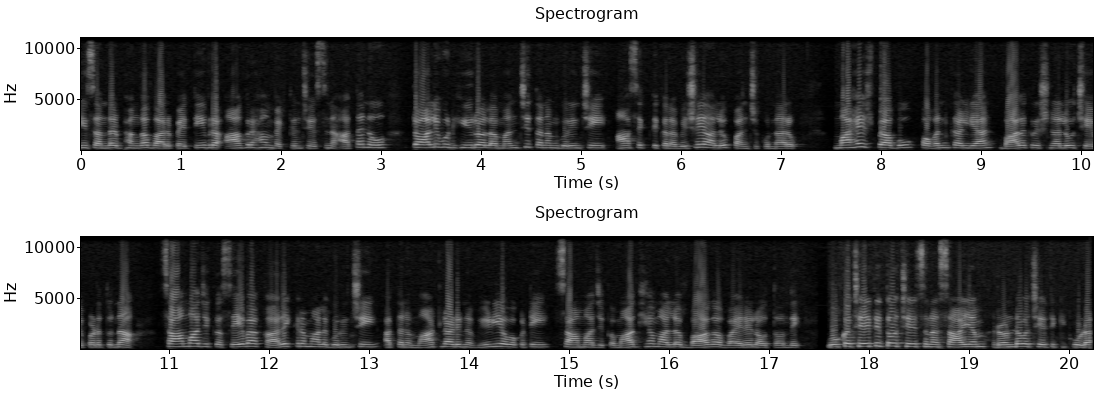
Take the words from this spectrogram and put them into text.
ఈ సందర్భంగా వారిపై తీవ్ర ఆగ్రహం వ్యక్తం చేసిన అతను టాలీవుడ్ హీరోల మంచితనం గురించి ఆసక్తికర విషయాలు పంచుకున్నారు. మహేష్ బాబు పవన్ కళ్యాణ్ బాలకృష్ణలు చేపడుతున్న సామాజిక సేవా కార్యక్రమాల గురించి అతను మాట్లాడిన వీడియో ఒకటి సామాజిక మాధ్యమాల్లో బాగా వైరల్ అవుతోంది. ఒక చేతితో చేసిన సాయం రెండవ చేతికి కూడా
